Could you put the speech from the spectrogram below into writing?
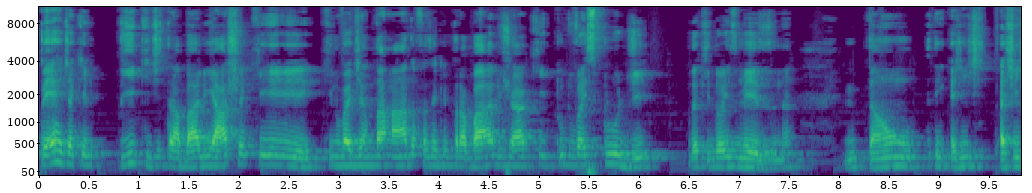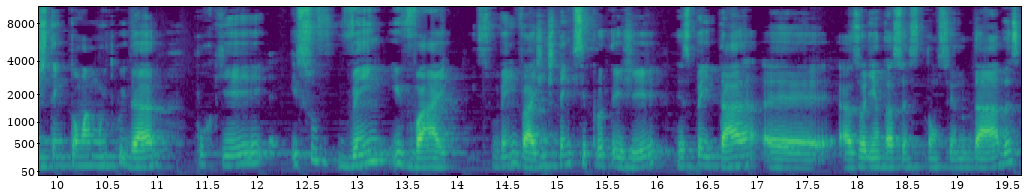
perde aquele pique de trabalho e acha que, que não vai adiantar nada fazer aquele trabalho, já que tudo vai explodir daqui dois meses, né? Então, a gente, a gente tem que tomar muito cuidado, porque isso vem e vai. Vem e vai. A gente tem que se proteger, respeitar é, as orientações que estão sendo dadas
